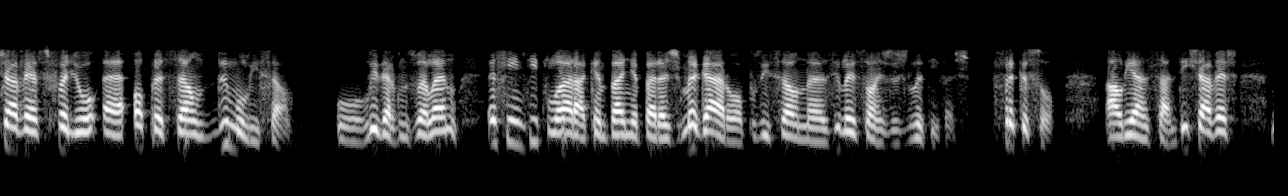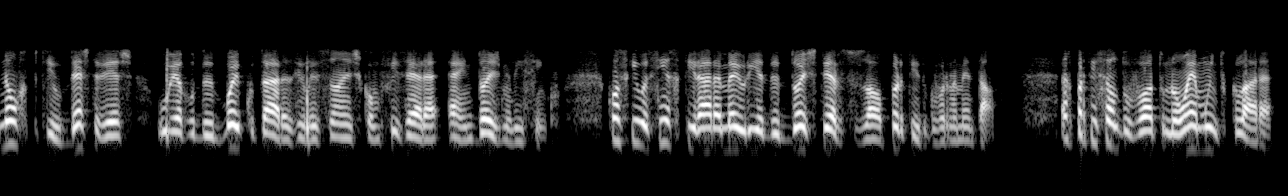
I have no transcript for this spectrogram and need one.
Chávez falhou a Operação Demolição. O líder venezuelano assim intitular a campanha para esmagar a oposição nas eleições legislativas. Fracassou. A aliança anti-Chávez não repetiu desta vez o erro de boicotar as eleições como fizera em 2005. Conseguiu assim retirar a maioria de dois terços ao partido governamental. A repartição do voto não é muito clara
